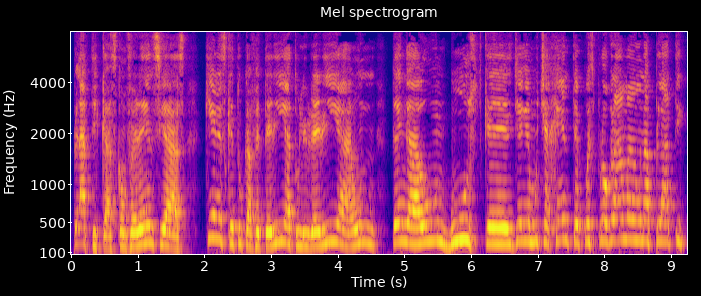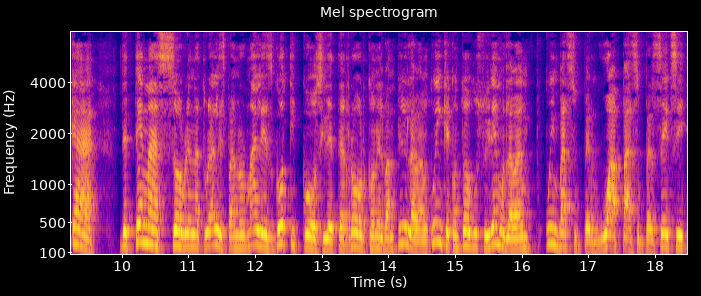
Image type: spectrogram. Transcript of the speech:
pláticas, conferencias. ¿Quieres que tu cafetería, tu librería un, tenga un boost, que llegue mucha gente? Pues programa una plática de temas sobrenaturales, paranormales, góticos y de terror con el vampiro y la Van Queen, que con todo gusto iremos. La Van Queen va súper guapa, súper sexy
